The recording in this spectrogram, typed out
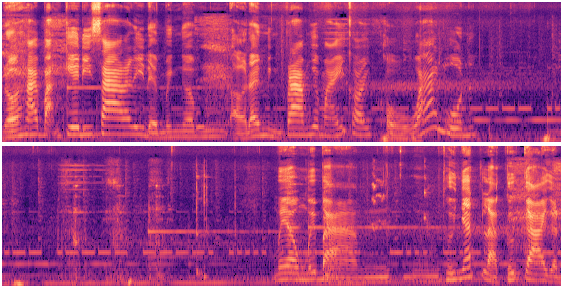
rồi hai bạn kia đi xa ra đi để mình um, ở đây mình ram cái máy coi khổ quá luôn á. Mấy ông mấy bà um, thứ nhất là cứ cai gần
